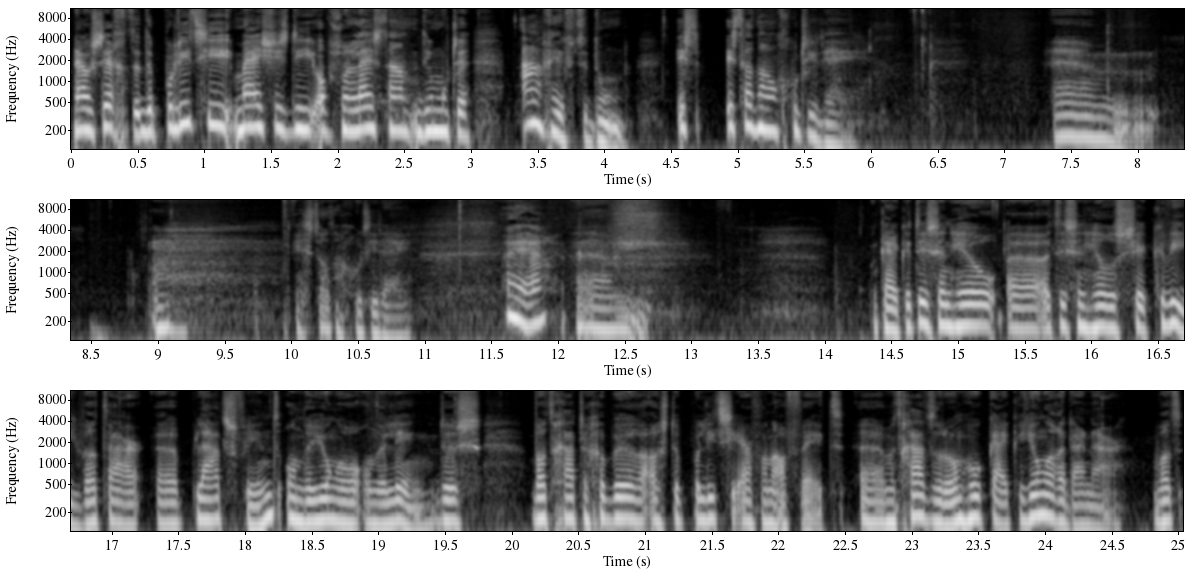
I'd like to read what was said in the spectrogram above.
Nou zegt de politie, meisjes die op zo'n lijst staan... die moeten aangifte doen. Is, is dat nou een goed idee? Um, is dat een goed idee? Nou ja. Um, kijk, het is, een heel, uh, het is een heel circuit wat daar uh, plaatsvindt onder jongeren onderling. Dus wat gaat er gebeuren als de politie ervan af weet? Um, het gaat erom, hoe kijken jongeren daarnaar? Wat,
